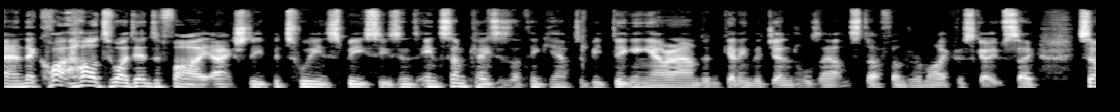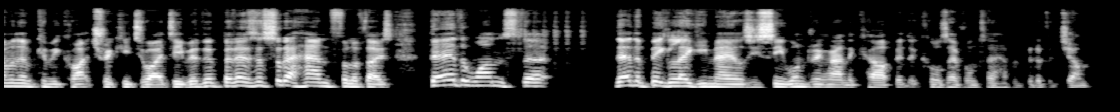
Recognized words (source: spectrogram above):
and they're quite hard to identify actually between species. And in some cases, I think you have to be digging around and getting the genitals out and stuff under a microscope. So some of them can be quite tricky to ID, but, but there's a sort of handful of those. They're the ones that they're the big leggy males you see wandering around the carpet that cause everyone to have a bit of a jump.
